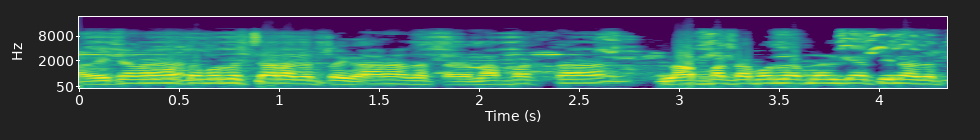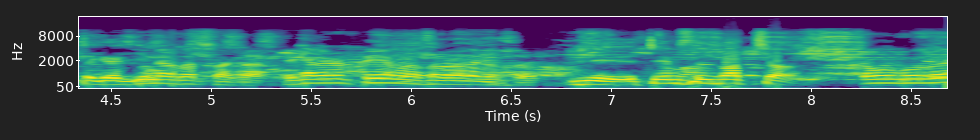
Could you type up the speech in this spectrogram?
আর এটা পড়বে চার হাজার টাকা। চার হাজার টাকা। লাভবারটা লাভবারটা পড়বে আপনার তিন হাজার টাকা তিন হাজার টাকা। এখানে একটা টেম আছে কাছে। জি বাচ্চা। কেমন পড়বে?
